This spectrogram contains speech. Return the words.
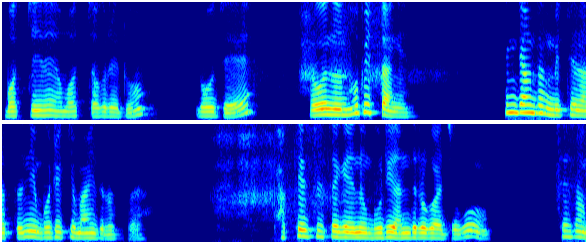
멋지네요. 멋져, 그래도. 로제. 이거는 호빗땅에 생장등 밑에 놨더니 물이 이렇게 많이 들었어요. 밖에 있을 적에는 물이 안 들어가지고 세상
